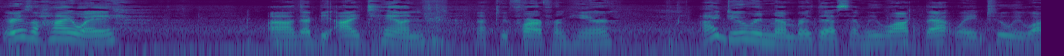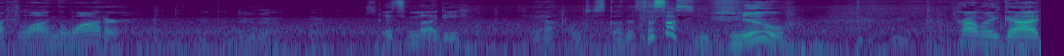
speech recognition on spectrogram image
There is a highway. Uh, that'd be I-10, not too far from here. I do remember this, and we walked that way too. We walked along the water. We can do that, but It's muddy. Yeah, we'll just go this. This is new. Probably got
